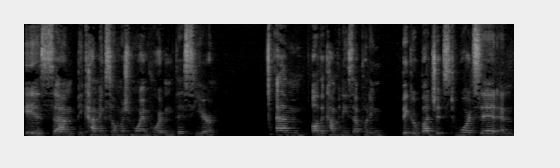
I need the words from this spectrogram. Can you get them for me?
is um, becoming so much more important this year. Um, all the companies are putting bigger budgets towards it and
